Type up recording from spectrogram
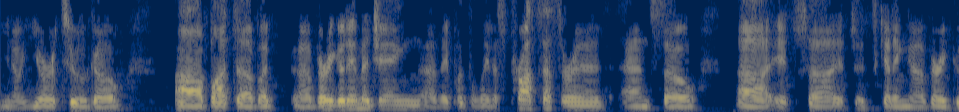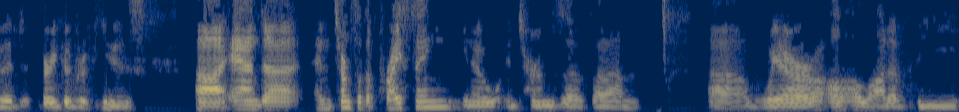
you know a year or two ago. Uh, but but very good imaging. they put the latest processor in it, and so it's it's it's getting very good very good reviews. and in terms of the pricing, you know, in terms of um, where a, a, lot of the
